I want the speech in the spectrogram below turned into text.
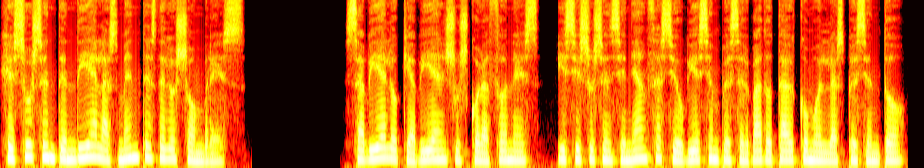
Jesús entendía las mentes de los hombres. Sabía lo que había en sus corazones, y si sus enseñanzas se hubiesen preservado tal como él las presentó,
